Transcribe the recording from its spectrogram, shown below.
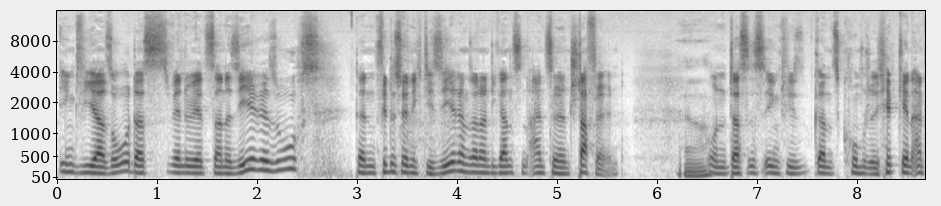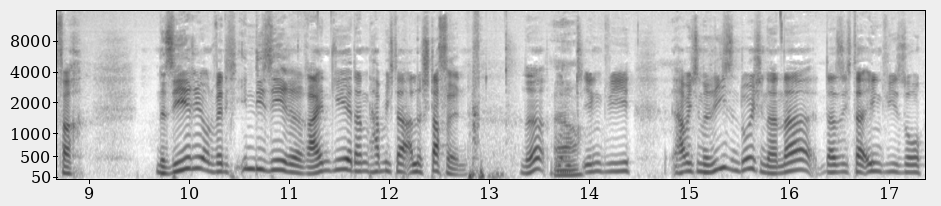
irgendwie ja so, dass wenn du jetzt da eine Serie suchst, dann findest du ja nicht die Serien, sondern die ganzen einzelnen Staffeln. Ja. Und das ist irgendwie ganz komisch. Ich hätte gern einfach eine Serie und wenn ich in die Serie reingehe, dann habe ich da alle Staffeln. Ne? Ja. Und irgendwie habe ich einen riesen Durcheinander, dass ich da irgendwie so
